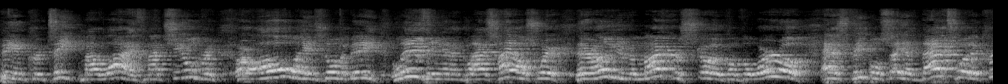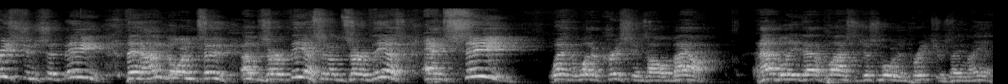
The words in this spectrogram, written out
being critiqued. My wife, my children are always going to be living in a glass house where they're under the microscope of the world. As people say, if that's what a Christian should be, then I'm going to observe this and observe this and see what, what a Christian's all about. And I believe that applies to just more than preachers. Amen.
